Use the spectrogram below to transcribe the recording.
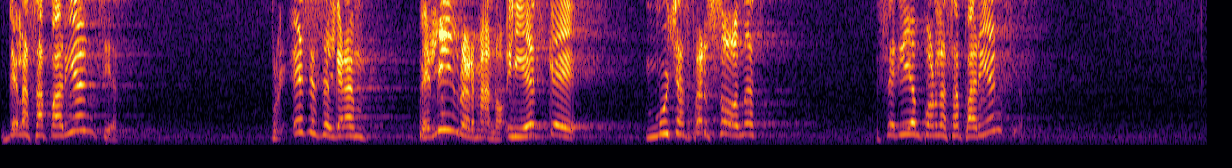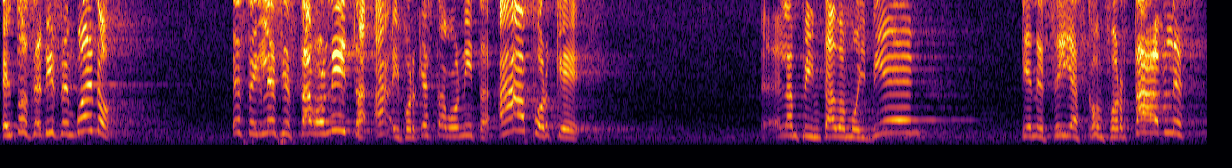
de las apariencias? Porque ese es el gran peligro, hermano. Y es que muchas personas se guían por las apariencias. Entonces dicen, bueno, esta iglesia está bonita. Ah, ¿y por qué está bonita? Ah, porque la han pintado muy bien, tiene sillas confortables,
